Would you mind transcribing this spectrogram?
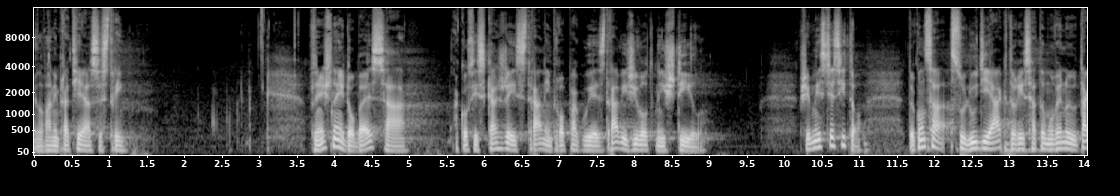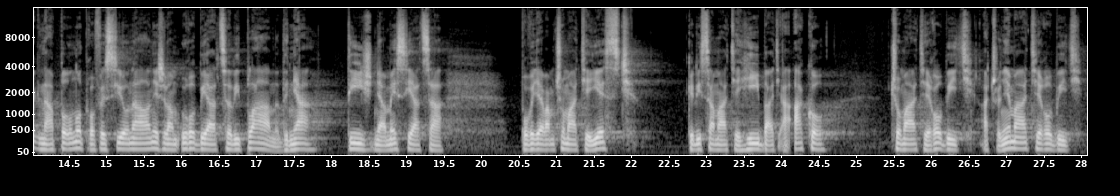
Milovaní bratia a sestry, v dnešnej dobe sa ako si z každej strany propaguje zdravý životný štýl. Všimli ste si to? Dokonca sú ľudia, ktorí sa tomu venujú tak naplno, profesionálne, že vám urobia celý plán dňa, týždňa, mesiaca, povedia vám, čo máte jesť, kedy sa máte hýbať a ako, čo máte robiť a čo nemáte robiť,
